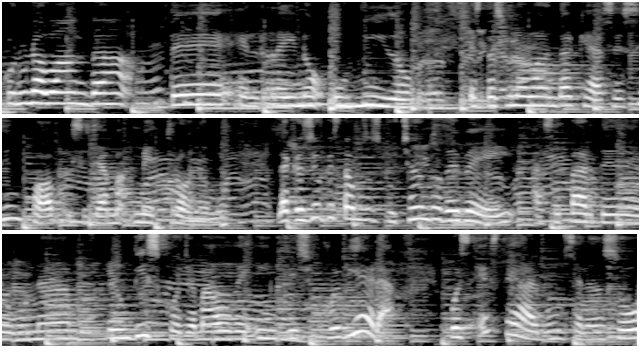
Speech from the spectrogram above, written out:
con una banda del Reino Unido. Esta es una banda que hace synth pop y se llama Metronomy. La canción que estamos escuchando de Bay hace parte de, un disco llamado The English Riviera, pues este álbum se lanzó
